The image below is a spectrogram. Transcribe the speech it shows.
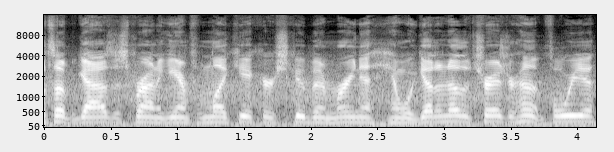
What's up guys, it's Brian again from Lake Hickory Scuba and Marina and we got another treasure hunt for you.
